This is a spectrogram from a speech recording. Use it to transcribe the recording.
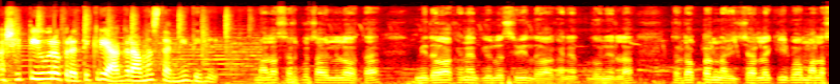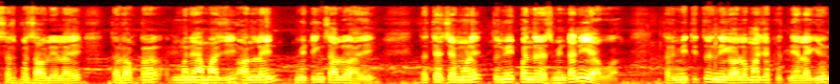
अशी तीव्र प्रतिक्रिया ग्रामस्थांनी दिली. मला सर्प चावलेला होता. मी दवाखान्यात गेलो सिव्हिल दवाखान्यात लोणेरला तर डॉक्टरांना विचारलं की बा मला सर्प चावलेला आहे. तर डॉक्टर म्हणे माझी ऑनलाईन मीटिंग चालू आहे. तर त्याच्यामुळे तुम्ही पंधरा वीस मिनिटांनी यावं तर मी तिथून निघालो माझ्या पुतण्याला घेऊन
